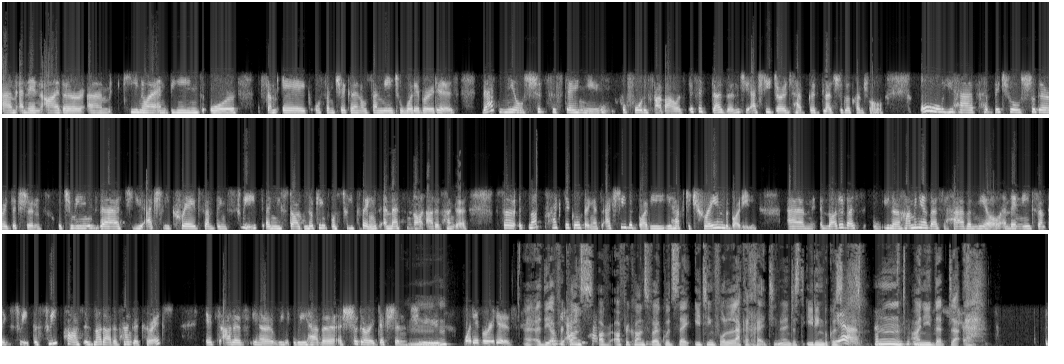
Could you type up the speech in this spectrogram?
um, and then either um, quinoa and beans or some egg or some chicken or some meat or whatever it is, that meal should sustain you for four to five hours. If it doesn't, you actually don't have good blood sugar control. Or you have habitual sugar addiction, which means that you actually crave something sweet and you start looking for sweet things and that's not out of hunger. So it's not a practical thing. It's actually the body. You have to train the body um, a lot of us, you know, how many of us have a meal and they need something sweet? The sweet part is not out of hunger, correct? It's out of, you know, we, we have a, a sugar addiction to mm-hmm. whatever it is. Uh, uh the so Afrikaans, have, Afrikaans folk yeah. would say eating for lekkigheid, you know, and just eating because yeah. mm, I need that. Uh,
